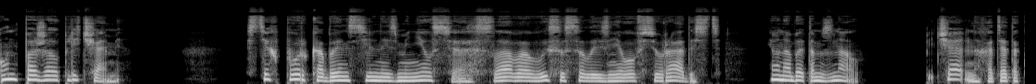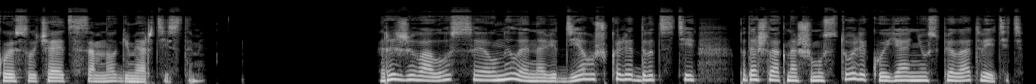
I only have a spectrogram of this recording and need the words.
Он пожал плечами. С тех пор Кобейн сильно изменился, слава высосала из него всю радость, и он об этом знал. Печально, хотя такое случается со многими артистами. Рыжеволосая, унылая на вид девушка лет двадцати подошла к нашему столику, и я не успела ответить.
